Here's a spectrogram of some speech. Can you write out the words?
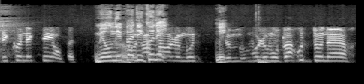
Déconnectés, en fait. Mais on n'est pas On déconné. entend Le mot, Mais- le, le mot baroud d'honneur.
